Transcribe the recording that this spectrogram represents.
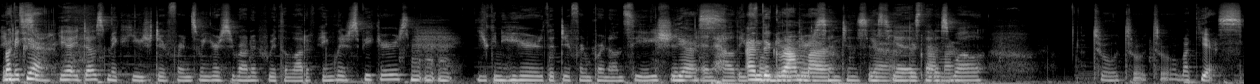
It but makes yeah. It, yeah, it does make a huge difference when you're surrounded with a lot of English speakers. Mm-mm-mm. You can hear the different pronunciation yes. and how they and the grammar. their sentences. Yeah, yes, that as well. True, true, true. But yes,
